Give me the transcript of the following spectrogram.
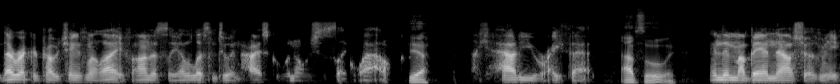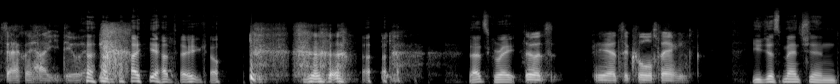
that record probably changed my life. Honestly, I listened to it in high school and I was just like, wow. Yeah. Like, how do you write that? Absolutely. And then my band now shows me exactly how you do it. yeah, there you go. that's great. So it's yeah, it's a cool thing. You just mentioned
